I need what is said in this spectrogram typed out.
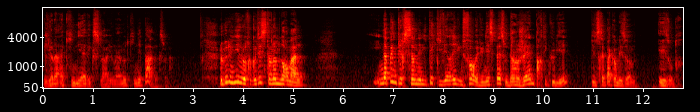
Il y en a un qui naît avec cela, il y en a un autre qui n'est pas avec cela. Le Benoni, de l'autre côté, c'est un homme normal. Il n'a pas une personnalité qui viendrait d'une forme et d'une espèce ou d'un gène particulier qui ne serait pas comme les hommes et les autres.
